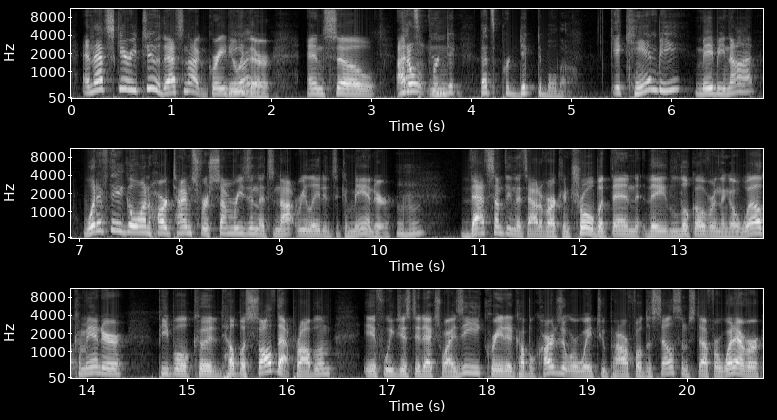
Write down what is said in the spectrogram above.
and that's scary too. That's not great You're right. either. And so I don't. predict. That's predictable though. it can be, maybe not. What if they go on hard times for some reason that's not related to Commander? Mm-hmm. That's something that's out of our control. But then they look over and they go, well, Commander people could help us solve that problem if we just did XYZ, created a couple cards that were way too powerful to sell some stuff or whatever.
